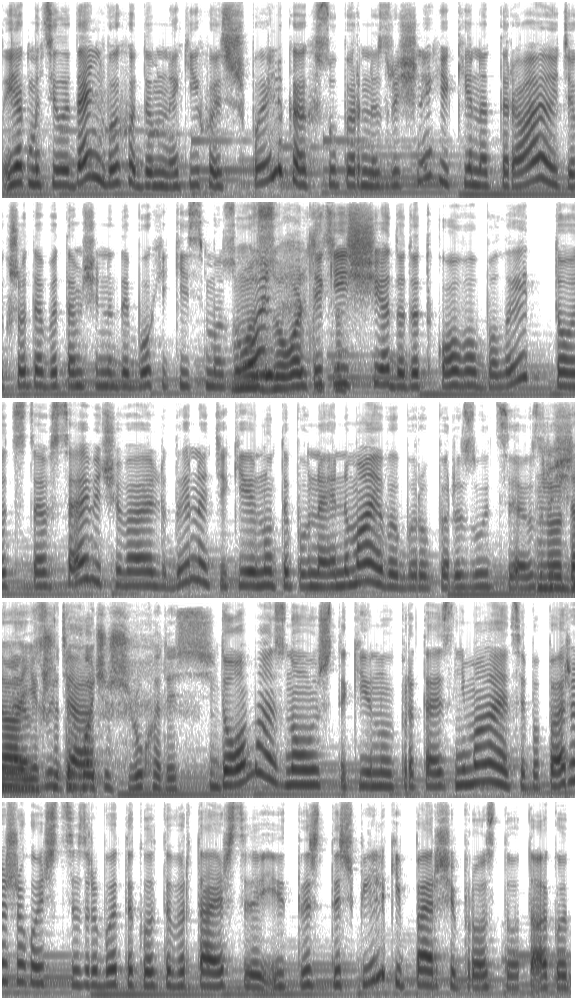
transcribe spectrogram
як ми цілий день виходимо на якихось шпильках супер незручних, які натирають. Якщо тебе там ще, не дай Бог, якийсь мозоль, Мозоль, це- який ще додатково болить, то це все відчуває людина, тільки ну, типу, в неї немає вибору перезуття. в Ну да, якщо ти хочеш рухатись. Дома знову ж таки, ну протез знімається. Бо перше, що хочеться зробити, коли ти вертаєшся, і ти ж ти шпільки перші просто отак, от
